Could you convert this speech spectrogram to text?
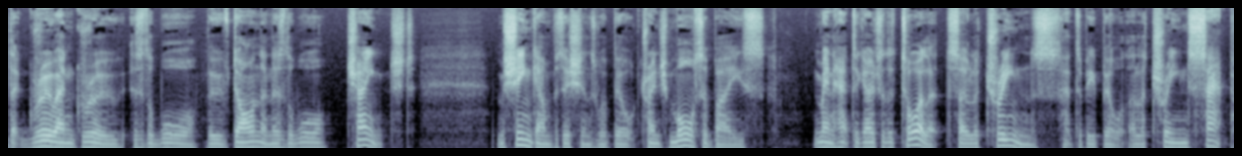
that grew and grew as the war moved on and as the war changed. Machine gun positions were built, trench mortar bays. Men had to go to the toilet, so latrines had to be built, a latrine sap,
